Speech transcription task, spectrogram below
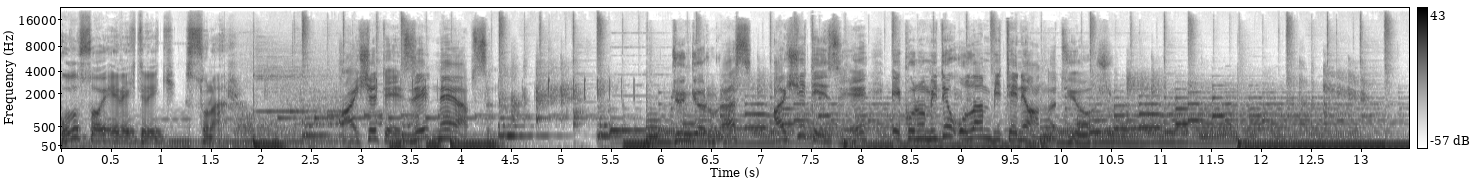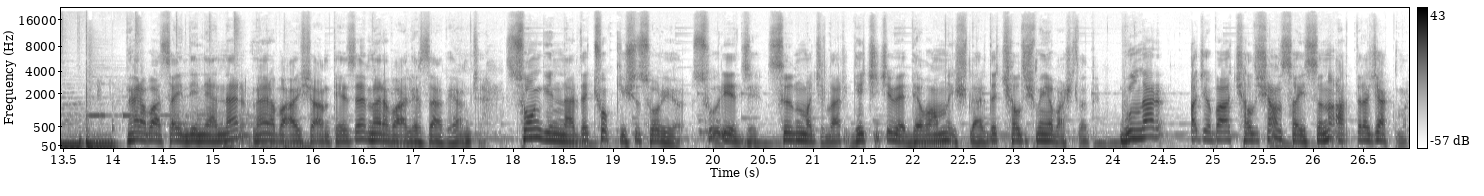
Ulusoy Elektrik sunar. Ayşe teyze ne yapsın? Güngör Uras, Ayşe teyze ekonomide olan biteni anlatıyor. Merhaba sayın dinleyenler, merhaba Ayşe Hanım teyze, merhaba Ali Rıza Bey amca. Son günlerde çok kişi soruyor. Suriyeci, sığınmacılar geçici ve devamlı işlerde çalışmaya başladı. Bunlar acaba çalışan sayısını arttıracak mı?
